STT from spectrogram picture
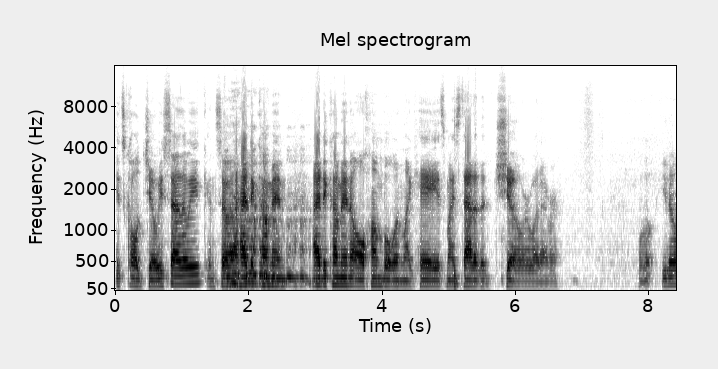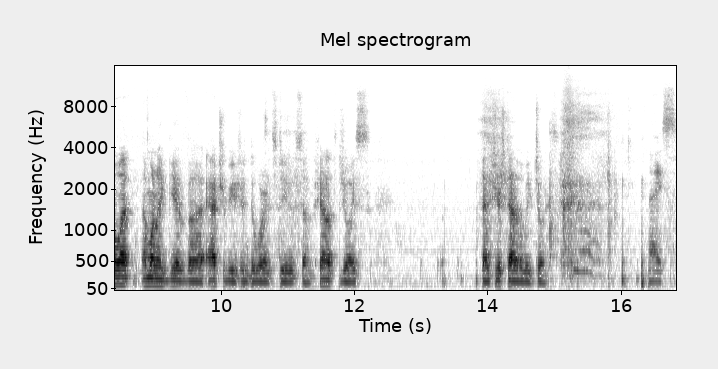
it's called Joey's stat of the week, and so I had to come in. I had to come in all humble and like, "Hey, it's my stat of the show" or whatever. Well, you know what? I'm gonna give uh, attribution to where it's due. So shout out to Joyce. That's your stat of the week, Joyce. Nice.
